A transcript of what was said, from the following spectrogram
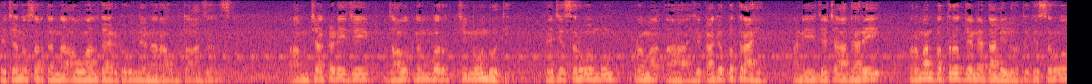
त्याच्यानुसार त्यांना अहवाल तयार करून देणार आहोत आजच. आमच्याकडे जे जावक नंबरची नोंद होती त्याचे सर्व मूळ प्रमा जे कागदपत्र आहेत आणि ज्याच्या आधारे प्रमाणपत्र देण्यात आलेलं होतं ते सर्व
